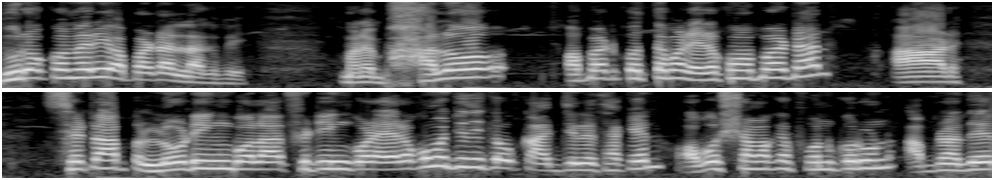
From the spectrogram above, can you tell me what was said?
দু রকমেরই অপারেটার লাগবে। মানে ভালো অপারেট করতে পারে এরকম অপারেটার আর সেট লোডিং বলা ফিটিং করা, এরকমও যদি কেউ কাজ জেনে থাকেন, অবশ্যই আমাকে ফোন করুন। আপনাদের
